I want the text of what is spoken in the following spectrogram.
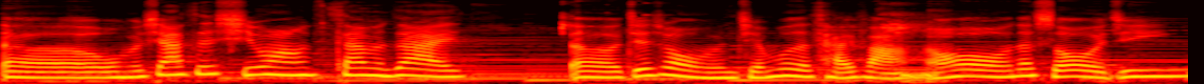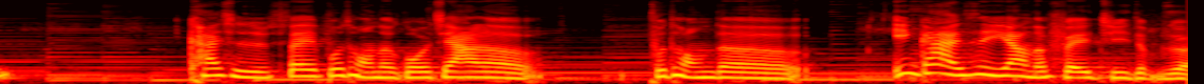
呃，我们下次希望他们在呃接受我们节目的采访，然后那时候已经开始飞不同的国家了，不同的应该还是一样的飞机，对不对？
